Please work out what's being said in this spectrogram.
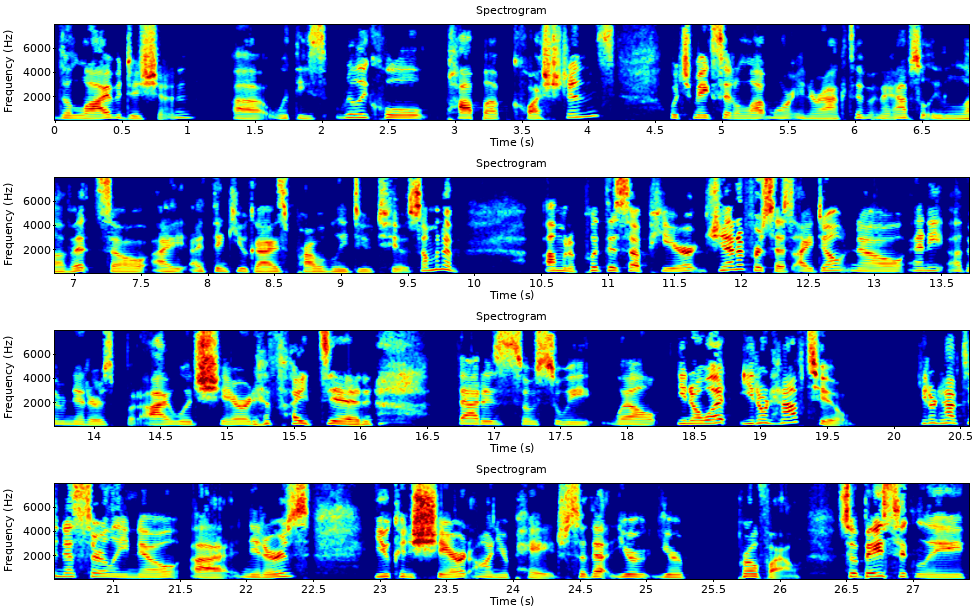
the live edition, uh, with these really cool pop-up questions, which makes it a lot more interactive and I absolutely love it. So I, I think you guys probably do too. So I'm to, I'm to put this up here. Jennifer says, I don't know any other knitters, but I would share it if I did. That is so sweet. Well, you know what? You don't have to you don't have to necessarily know uh, knitters. You can share it on your page so that your your profile. So basically,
